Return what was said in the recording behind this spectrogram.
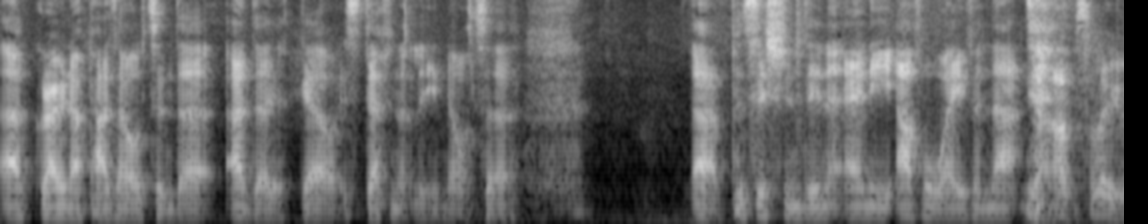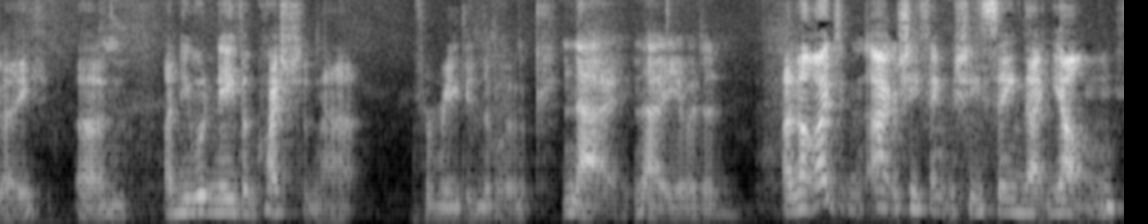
a grown up adult and a and a girl. It's definitely not a, uh, positioned in any other way than that. Yeah, absolutely. Um, and you wouldn't even question that from reading the book. No, no, you wouldn't. And I didn't actually think she seemed that young,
